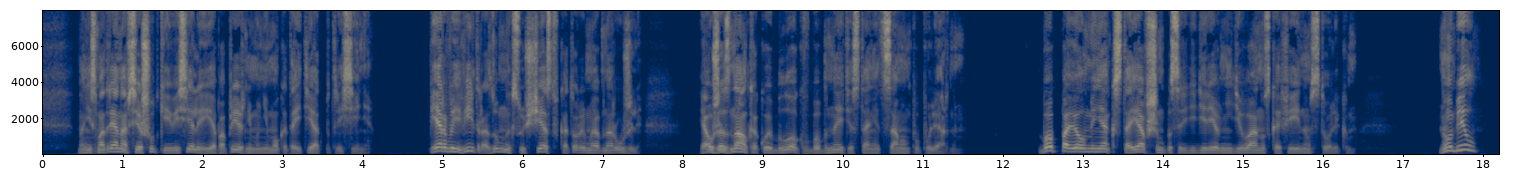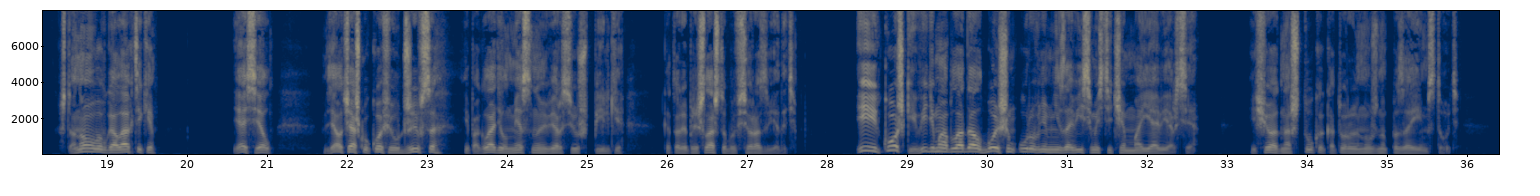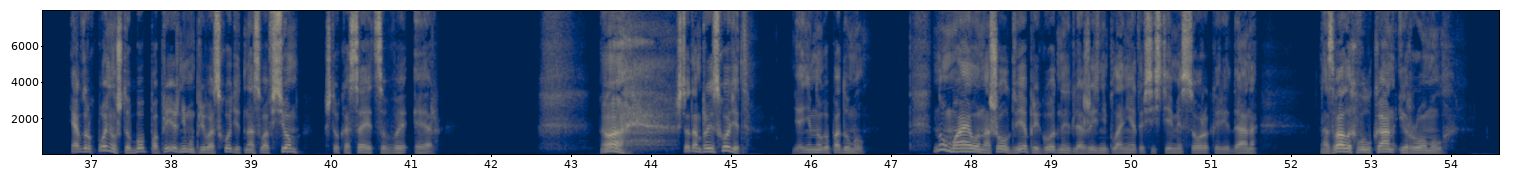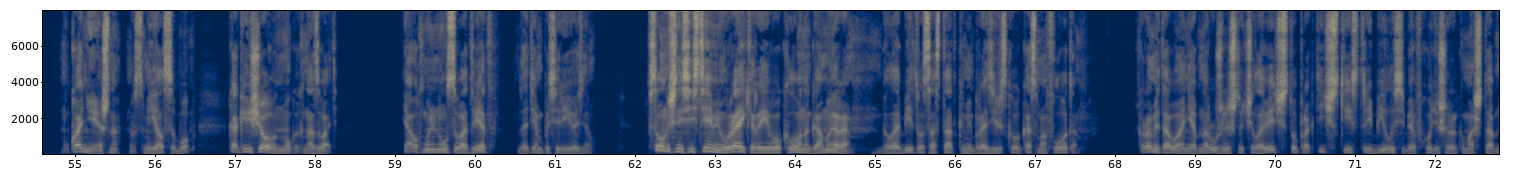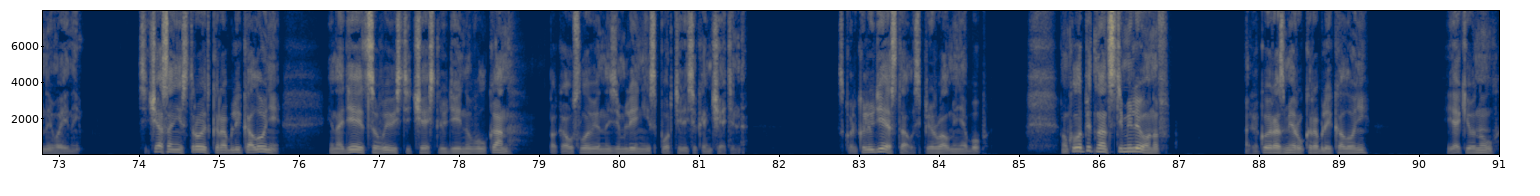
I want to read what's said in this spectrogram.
но, несмотря на все шутки и веселье, я по-прежнему не мог отойти от потрясения. Первый вид разумных существ, который мы обнаружили. Я уже знал, какой блок в Бобнете станет самым популярным. Боб повел меня к стоявшим посреди деревни дивану с кофейным столиком. «Ну, Билл, что нового в галактике?» Я сел, взял чашку кофе у Дживса и погладил местную версию шпильки, которая пришла, чтобы все разведать. И кошки, видимо, обладал большим уровнем независимости, чем моя версия. Еще одна штука, которую нужно позаимствовать. Я вдруг понял, что Боб по-прежнему превосходит нас во всем, что касается ВР — о, что там происходит? Я немного подумал. Ну, Майло нашел две пригодные для жизни планеты в системе 40 Эридана. Назвал их Вулкан и Ромул. Ну, конечно, рассмеялся Боб. Как еще он мог их назвать? Я ухмыльнулся в ответ, затем посерьезнел. В Солнечной системе у Райкера и его клона Гомера была битва с остатками бразильского космофлота. Кроме того, они обнаружили, что человечество практически истребило себя в ходе широкомасштабной войны. Сейчас они строят корабли-колонии и надеются вывести часть людей на вулкан, пока условия на Земле не испортились окончательно. «Сколько людей осталось?» — прервал меня Боб. «Около 15 миллионов». «А какой размер у кораблей-колоний?» Я кивнул.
